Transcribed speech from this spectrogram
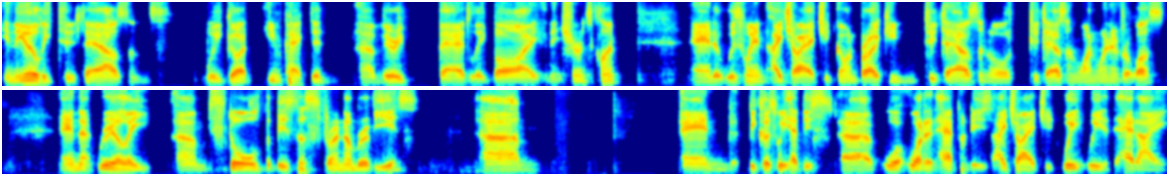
in the early 2000s we got impacted uh, very badly by an insurance claim and it was when HIH had gone broke in 2000 or 2001 whenever it was. And that really um, stalled the business for a number of years. Um, and because we had this, uh, what, had happened is HIH, we, we had a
